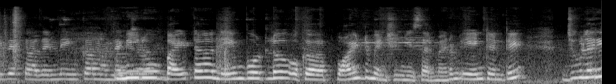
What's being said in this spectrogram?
ఇవే కాదండి. ఇంకా మీరు బయట నేమ్ బోర్డ్లో ఒక పాయింట్ మెన్షన్ చేశారు మేడం. ఏంటంటే జ్యువెలరీ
